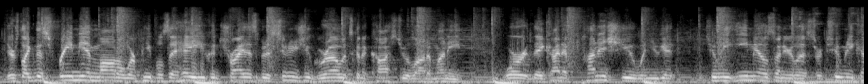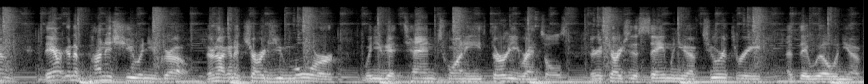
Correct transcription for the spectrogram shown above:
There's like this freemium model where people say, hey, you can try this, but as soon as you grow, it's going to cost you a lot of money. Or they kind of punish you when you get too many emails on your list or too many they aren't going to punish you when you grow. They're not going to charge you more when you get 10, 20, 30 rentals. They're going to charge you the same when you have two or three as they will when you have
